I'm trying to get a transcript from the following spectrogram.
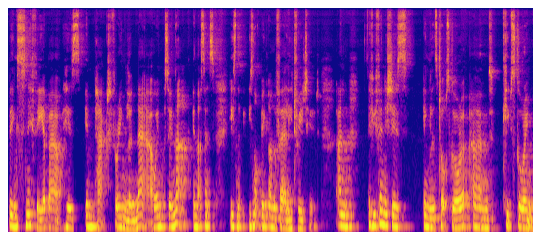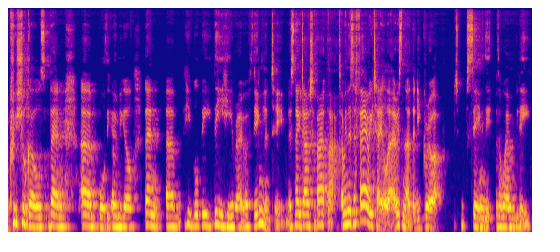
being sniffy about his impact for England now. And so in that in that sense, he's he's not being unfairly treated. And if he finishes England's top scorer and keeps scoring crucial goals, then um, or the only goal, then um, he will be the hero of the England team. There's no doubt about that. I mean, there's a fairy tale there, isn't there, that he grew up seeing the, the Wembley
